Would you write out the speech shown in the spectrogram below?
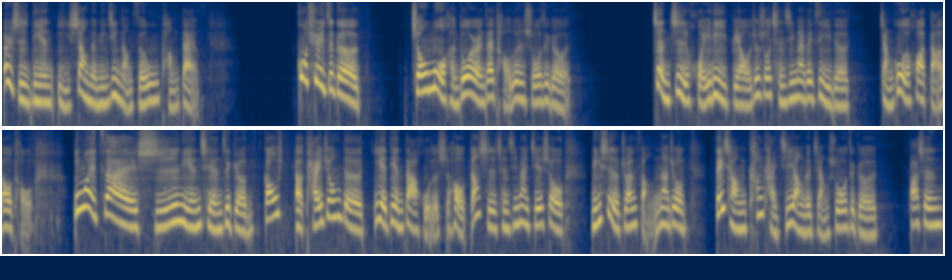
二十年以上的民进党责无旁贷。过去这个周末，很多人在讨论说，这个政治回力标，就是说陈其迈被自己的。讲过的话打到头，因为在十年前这个高呃台中的夜店大火的时候，当时陈其迈接受《民事》的专访，那就非常慷慨激昂的讲说，这个发生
